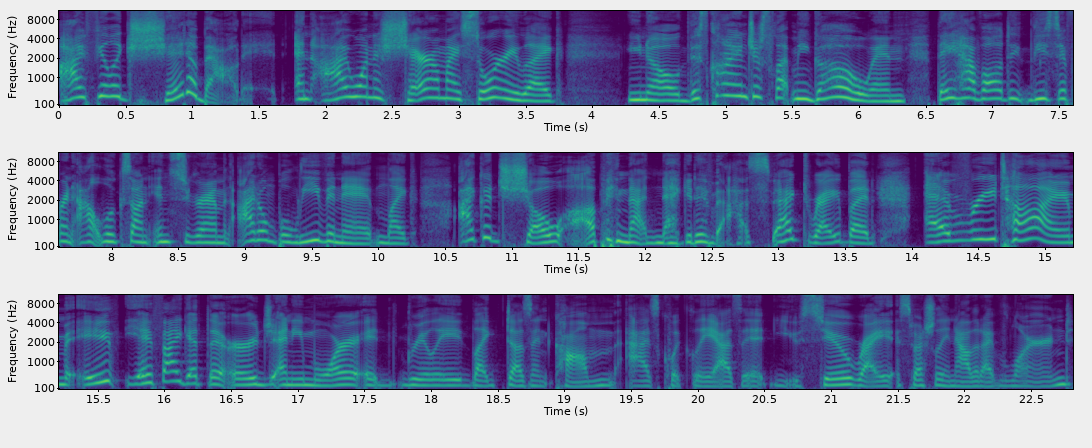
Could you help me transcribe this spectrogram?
I feel like shit about it. And I want to share my story, like, you know, this client just let me go and they have all these different outlooks on Instagram and I don't believe in it. And like I could show up in that negative aspect, right? But every time if if I get the urge anymore, it really like doesn't come as quickly as it used to, right? Especially now that I've learned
